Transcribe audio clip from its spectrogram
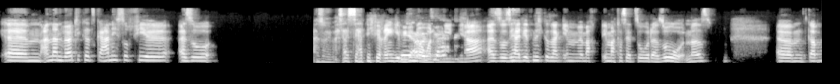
ähm, anderen Verticals gar nicht so viel, also also was heißt, sie hat nicht viel reingegeben, nee, you know what I mean, ja? Also sie hat jetzt nicht gesagt, ihr macht, ihr macht das jetzt so oder so. Ne? Das, ähm, ich glaube,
